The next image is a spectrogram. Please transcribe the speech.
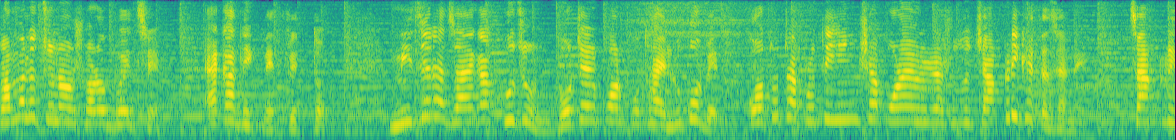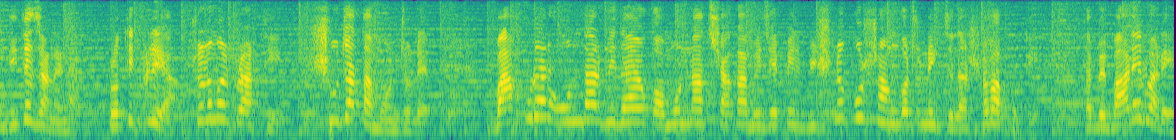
সমালোচনাও সরব হয়েছে একাধিক নেতৃত্ব। নিজেরা জায়গা খুঁজুন, ভোটের পর কোথায় লুকোবেন, কতটা প্রতিহিংসা পরায়ণেরা শুধু চাকরি খেতে জানে, চাকরি দিতে জানে না। প্রতিক্রিয়া, তৃণমূল প্রার্থী সুজাতা মণ্ডলের। বাঁকুড়ার ওন্দার বিধায়ক অমরনাথ শাখা বিজেপির বিষ্ণুপুর সাংগঠনিক জেলার সভাপতি। তবে বারে বারে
